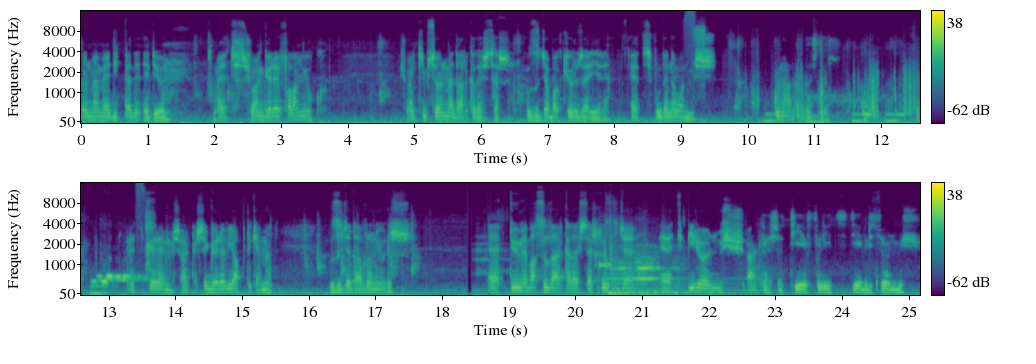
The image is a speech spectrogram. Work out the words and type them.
Ölmemeye dikkat ediyorum. Evet şu an görev falan yok. Şu an kimse ölmedi arkadaşlar. Hızlıca bakıyoruz her yere. Evet burada ne varmış? Bu ne arkadaşlar? Evet görevmiş arkadaşlar. Görevi yaptık hemen. Hızlıca davranıyoruz. Evet düğme basıldı arkadaşlar. Hızlıca evet biri ölmüş arkadaşlar. T. Fleet diye birisi ölmüş.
